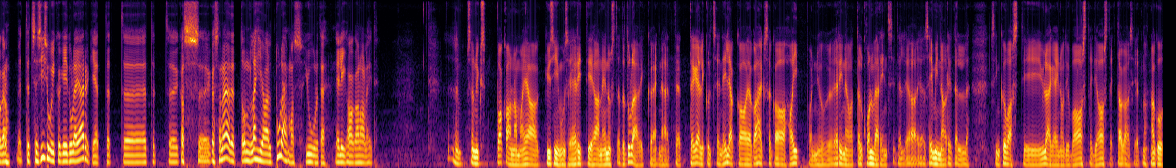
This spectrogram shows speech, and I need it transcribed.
aga noh, et, et see sisu ikkagi ei tule järgi, et, et, et, et kas, kas sa näed, et on lähiajal tulemas juurde 4K kanaleid? See on üks paganama hea küsimus ja eriti hea on ennustada tulevikku, on ju, et, et tegelikult see 4K ja 8K haip on ju erinevatel konverentsidel ja, ja seminaridel siin kõvasti üle käinud juba aastaid ja aastaid tagasi, et noh, nagu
